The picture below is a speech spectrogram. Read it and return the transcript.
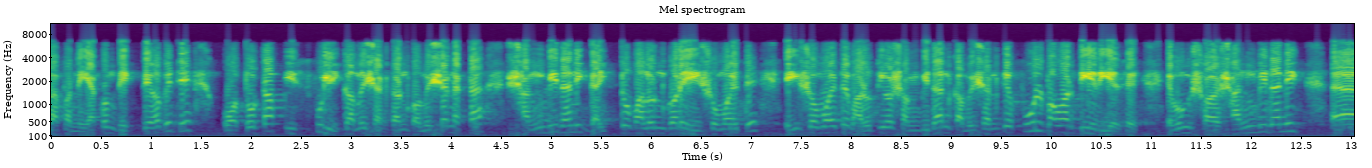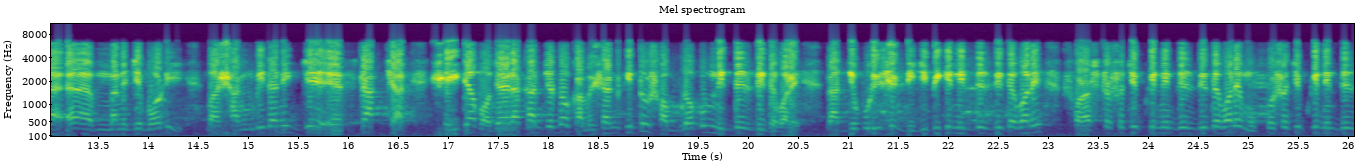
ব্যাপার নেই। এখন দেখতে হবে যে কতটা পিসফুলি কমিশন কারণ কমিশন একটা সাংবিধানিক দায়িত্ব পালন করে এই সময়তে। এই সময়তে ভারতীয় সংবিধান কমিশনকে ফুল পাওয়ার দিয়ে দিয়েছে এবং সাংবিধানিক মানে যে বডি বা সাংবিধানিক যে স্ট্রাকচার সেইটা বজায় রাখার জন্য কমিশন কিন্তু সব রকম নির্দেশ দিতে পারে। রাজ্য পুলিশের ডিজিপি কে নির্দেশ দিতে পারে, স্বরাষ্ট্র সচিবকে নির্দেশ দিতে পারে, মুখ্য সচিবকে নির্দেশ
